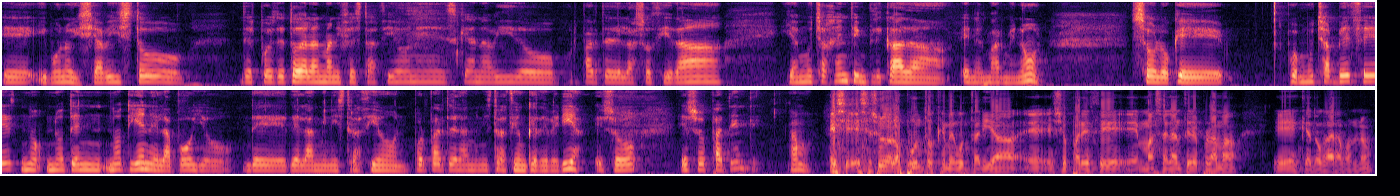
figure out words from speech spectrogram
Eh, y bueno, y se ha visto después de todas las manifestaciones que han habido por parte de la sociedad y hay mucha gente implicada en el Mar Menor. Solo que pues muchas veces no, no, no tiene el apoyo de, la administración, por parte de la administración que debería. Eso, eso es patente. Vamos. Ese, es uno de los puntos que me gustaría, eh, si os parece, eh, más adelante del programa eh, que tocáramos, ¿no?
